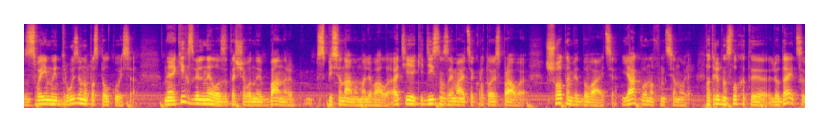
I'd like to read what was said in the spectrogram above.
з своїми друзями поспілкуйся. Не яких звільнили за те, що вони банери з пісюнами малювали, а ті, які дійсно займаються крутою справою. Що там відбувається, як воно функціонує. Потрібно слухати людей. Це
